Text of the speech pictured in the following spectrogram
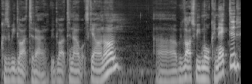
because we'd like to know. We'd like to know what's going on. Uh, we'd like to be more connected,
